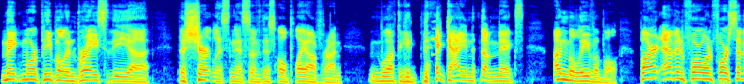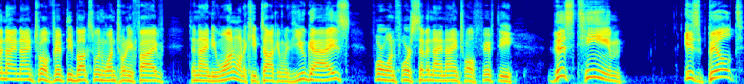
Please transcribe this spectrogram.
make more people embrace the uh, the shirtlessness of this whole playoff run. We'll have to get that guy into the mix. Unbelievable. Bart, Evan, 414 799 1250. Bucks win 125 to 91. Want to keep talking with you guys. 414 799 1250. This team is built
